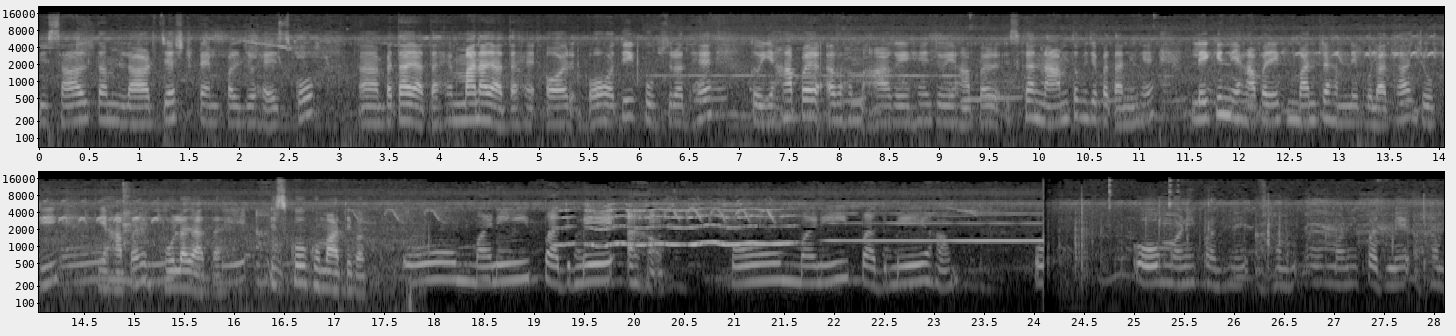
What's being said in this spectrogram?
विशालतम, लार्जेस्ट टेंपल जो है, इसको बताया जाता है, माना जाता है और बहुत ही खूबसूरत है। तो यहाँ पर अब हम आ गए हैं, जो यहाँ पर, इसका नाम तो मुझे पता नहीं है, लेकिन यहाँ पर एक मंत्र हमने बोला था, जो कि यहाँ पर बोला जाता है इसको घुमाते वक्त ओम मणि पद्मे अहम ओम मणि पद्मे हम ओम मणि पद्मे अहम ओम मणि पद्मे अहम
